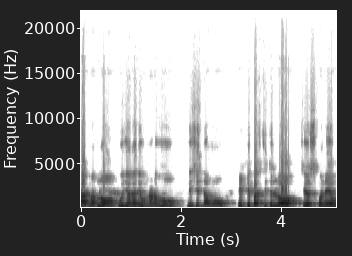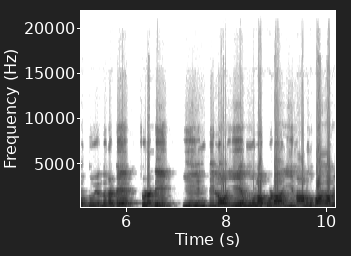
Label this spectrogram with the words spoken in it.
కార్నర్లో పూజ గది ఉండడము నిషిద్ధము. ఎట్టి పరిస్థితుల్లో చేసుకునే వద్దు. ఎందుకంటే చూడండి ఈ ఇంటిలో ఏ మూల కూడా ఈ నాలుగు భాగాలు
